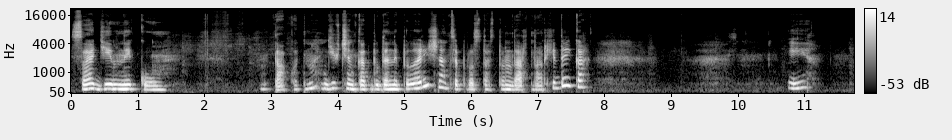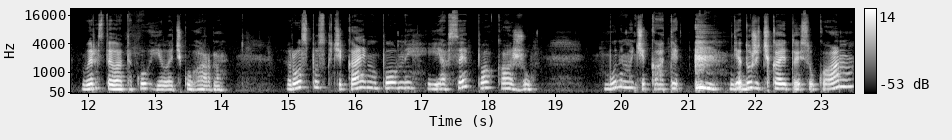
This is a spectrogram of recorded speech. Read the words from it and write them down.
садівником. Так от, ну, дівчинка буде не пилорічна, це просто стандартна орхідейка. І виростила таку гілочку гарну. Розпуск чекаємо повний, і я все покажу. Будемо чекати. Я дуже чекаю той сукуану.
